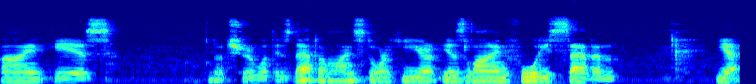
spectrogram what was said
find is, not sure what is that online store here, is line 47. Yeah,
